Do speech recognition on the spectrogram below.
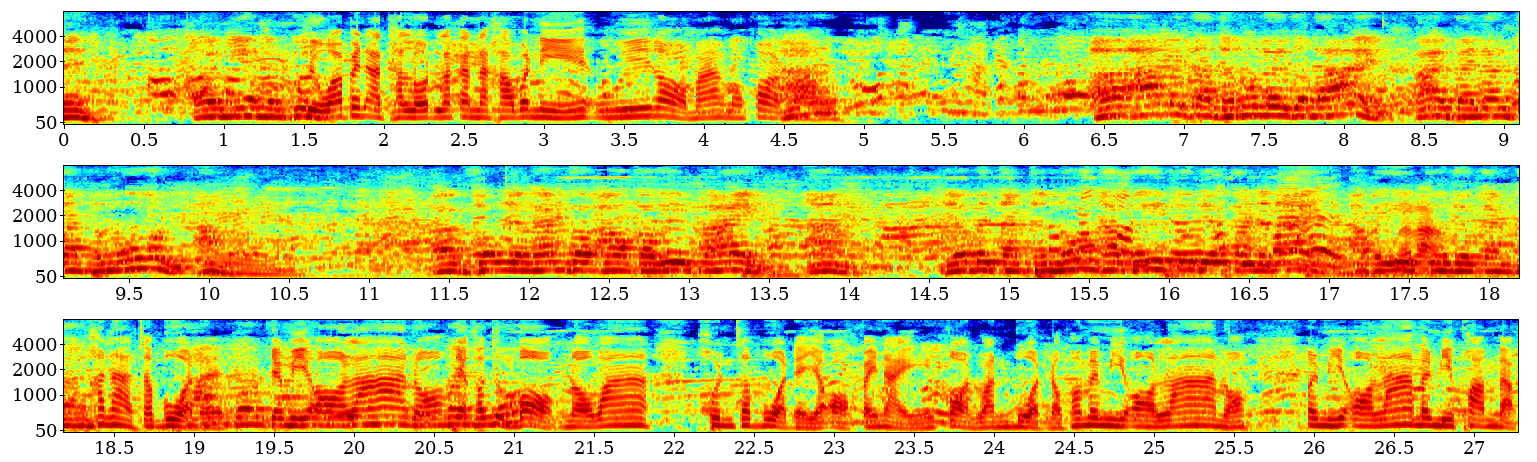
เลยเออเมียบอกขึ้นถือว่าเป็นอัธรสแล้วกันนะคะ วันนี้ อุ้ยหล่อมากน้องฟอร์ดเราเออเอาไปตัดถนนเลยก็ได้ไปไปนั่งตัดถนนอ้าวครับทรงอย่างนั้นก็เอาเก้าอี้ไปอะเดี๋ยวไปตัดถนนเอาเก้าอี้ตัวเดียวกันนะได้ เอาไปอีกตัวเดียวกันไปขนาดจะบวชเลยยังมีออร่าเนาะเนี่ยเขาถึงบอกเนาะว่า คนจะบวชเนี่ยอย่าออกไปไหนก่อนวันบวชเนาะเพราะมันมีออร่าเนาะมันมีออร่ามันมีความแบบ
